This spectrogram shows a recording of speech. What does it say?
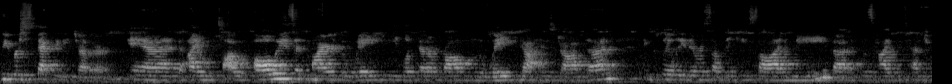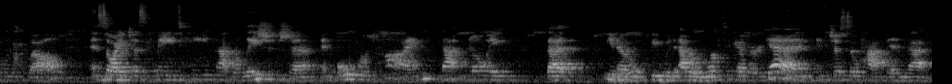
we respected each other. And I, I always admired the way he looked at a problem, the way he got his job done. Clearly there was something he saw in me that was high potential as well. And so I just maintained that relationship. And over time, not knowing that, you know, we would ever work together again, it just so happened that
